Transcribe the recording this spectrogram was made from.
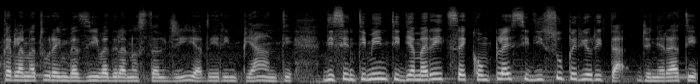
per la natura invasiva della nostalgia, dei rimpianti, di sentimenti di amarezza e complessi di superiorità generati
